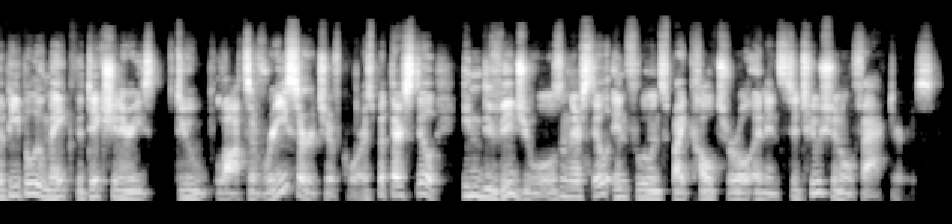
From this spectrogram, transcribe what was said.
The people who make the dictionaries do lots of research, of course, but they're still individuals and they're still influenced by cultural and institutional factors.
